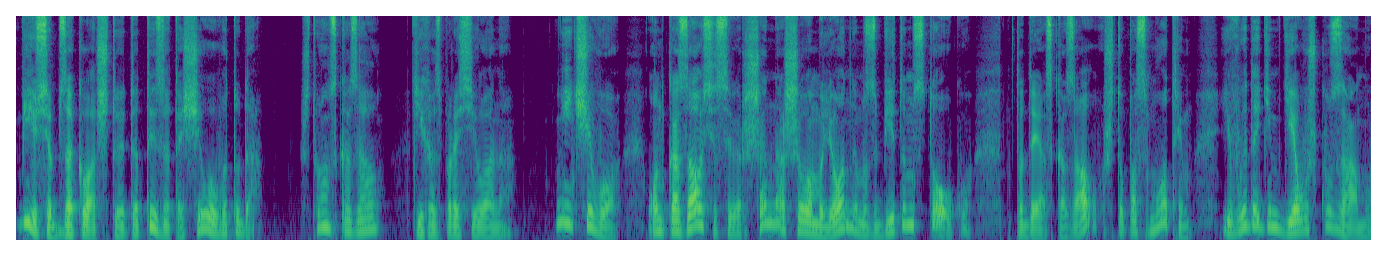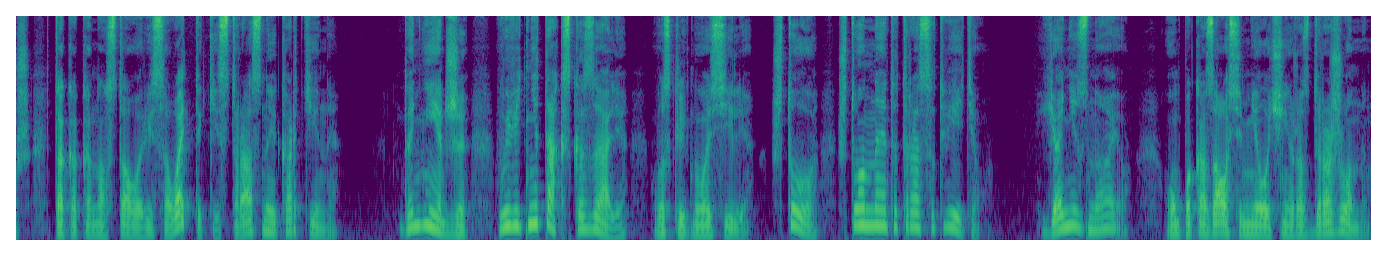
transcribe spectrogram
Бьюсь об заклад, что это ты затащил его туда. Что он сказал? Тихо спросила она. Ничего, он казался совершенно ошеломленным, сбитым с толку. Тогда я сказал, что посмотрим и выдадим девушку замуж, так как она стала рисовать такие страстные картины. «Да нет же, вы ведь не так сказали!» — воскликнула Силия. «Что? Что он на этот раз ответил?» «Я не знаю. Он показался мне очень раздраженным.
